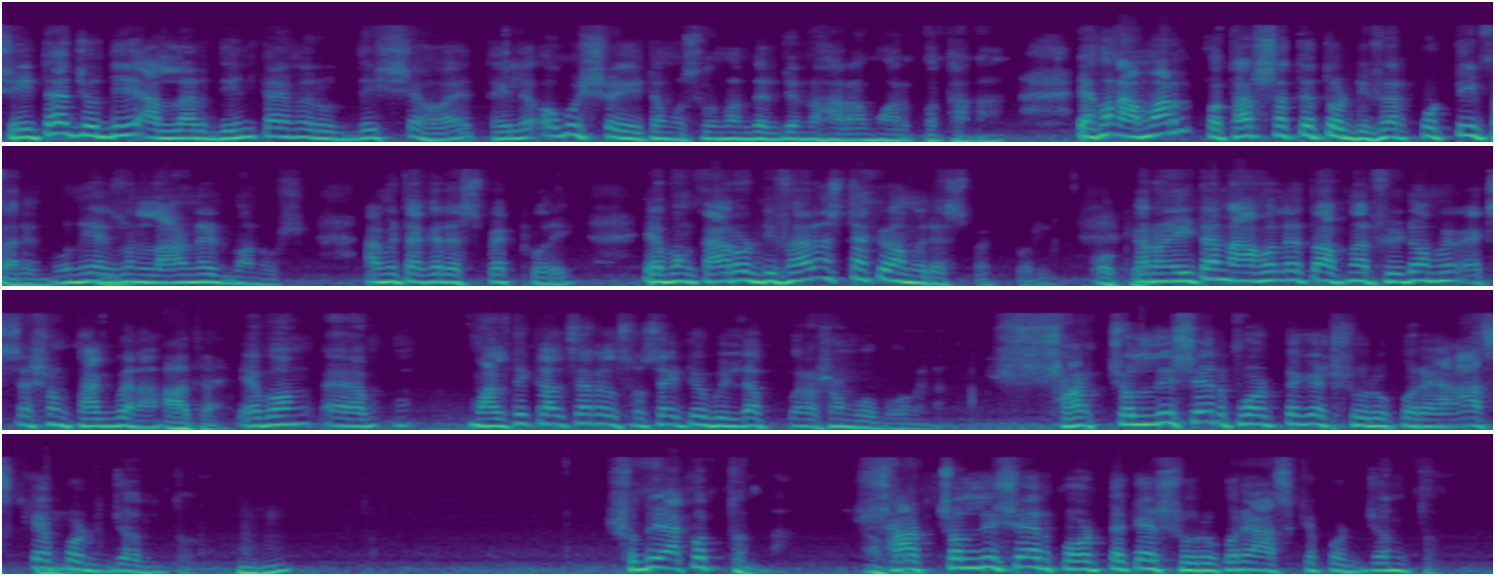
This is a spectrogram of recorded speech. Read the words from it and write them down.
সেটা যদি আল্লাহর দিন কায়েমের উদ্দেশ্যে হয় তাহলে অবশ্যই এটা মুসলমানদের জন্য হারাম হওয়ার কথা না। এখন আমার কথার সাথে তো ডিফার করতেই পারেন। উনি একজন লার্নেড মানুষ আমি তাকে রেসপেক্ট করি এবং কারও ডিফারেন্সটাকেও আমি রেসপেক্ট করি। কারণ এটা না হলে তো আপনার ফ্রিডম অফ এক্সপ্রেশন থাকবে না। আচ্ছা। এবং মাল্টিকালচারাল সোসাইটিও বিল্ড আপ করা সম্ভব হবে না। সাতচল্লিশের পর থেকে শুরু করে আজকে পর্যন্ত। শুধু একত্র না সাতচল্লিশের পর থেকে শুরু করে আজকে পর্যন্ত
